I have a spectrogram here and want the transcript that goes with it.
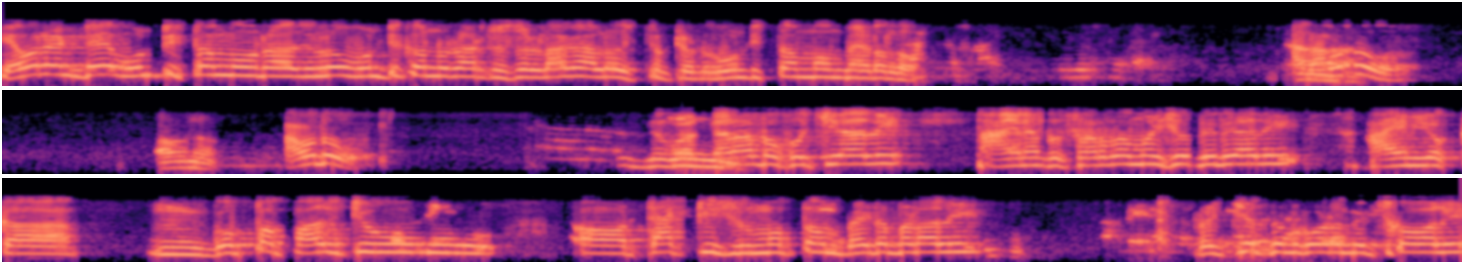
ఎవరంటే ఒంటి స్తంభం రాజులో ఒంటి కన్ను రాక్షసులాగా ఆలోచిస్తుంటాడు ఒంటి స్తంభం మేడలో. అవదు అవును. అవదు నువ్వు ఆ జనాల్లోకి వచ్చేయాలి ఆయన మనిషి తెలియాలి ఆయన యొక్క గొప్ప పాజిటివ్ టాక్టిక్స్ మొత్తం బయటపడాలి. ప్రత్యర్థులు కూడా మెచ్చుకోవాలి.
